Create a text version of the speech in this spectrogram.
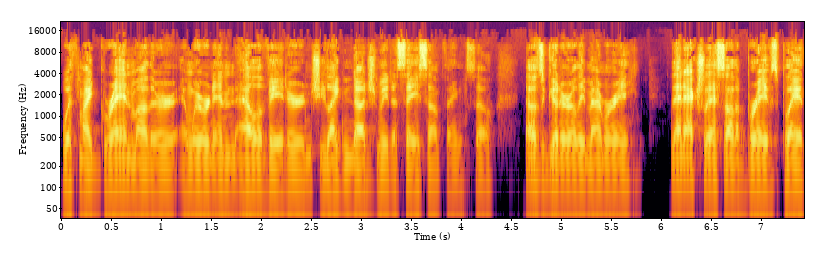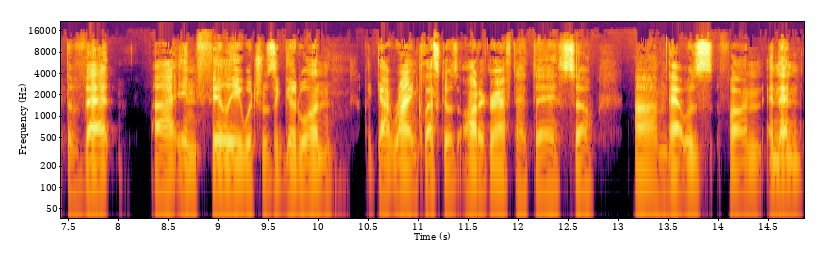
with my grandmother and we were in an elevator and she like nudged me to say something. So that was a good early memory. Then actually I saw the Braves play at the vet uh, in Philly, which was a good one. I got Ryan Klesko's autograph that day. So um, that was fun. And then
